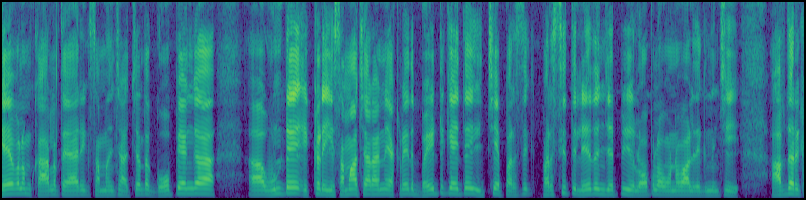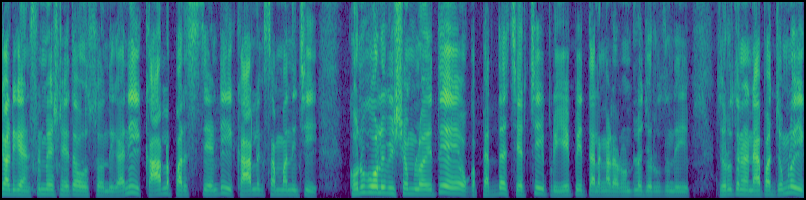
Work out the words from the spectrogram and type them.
కేవలం కార్ల తయారీకి సంబంధించి అత్యంత గోప్యంగా ఉంటే ఇక్కడ ఈ సమాచారాన్ని ఎక్కడైతే బయటకి అయితే ఇచ్చే పరిస్థితి పరిస్థితి లేదని చెప్పి లోపల ఉన్న వాళ్ళ దగ్గర నుంచి ఆఫ్ ద రికార్డ్గా ఇన్ఫర్మేషన్ అయితే వస్తుంది. కానీ ఈ కార్ల పరిస్థితి ఏంటి? ఈ కార్లకు సంబంధించి కొనుగోలు విషయంలో అయితే ఒక పెద్ద చర్చ ఇప్పుడు ఏపీ తెలంగాణ రెండులో జరుగుతుంది. జరుగుతున్న నేపథ్యంలో ఈ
